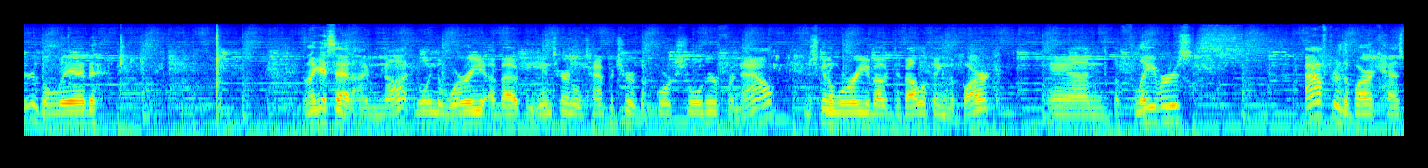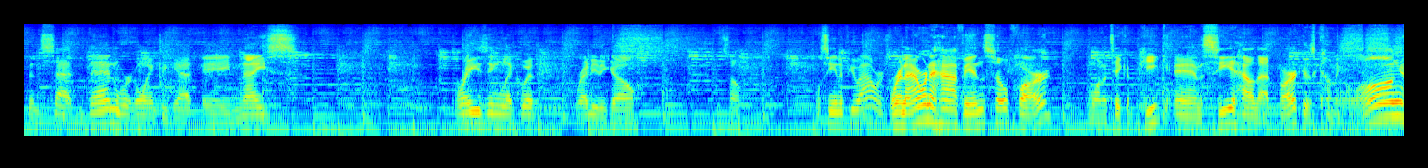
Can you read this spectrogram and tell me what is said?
Secure the lid. And like I said, I'm not going to worry about the internal temperature of the pork shoulder for now. I'm just going to worry about developing the bark and the flavors. After the bark has been set, then we're going to get a nice braising liquid ready to go. So we'll see in a few hours. We're an hour and a half in so far. I want to take a peek and see how that bark is coming along.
